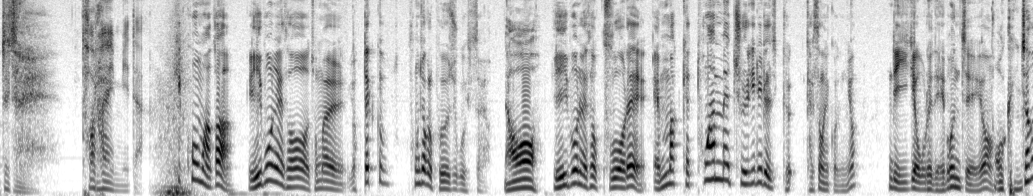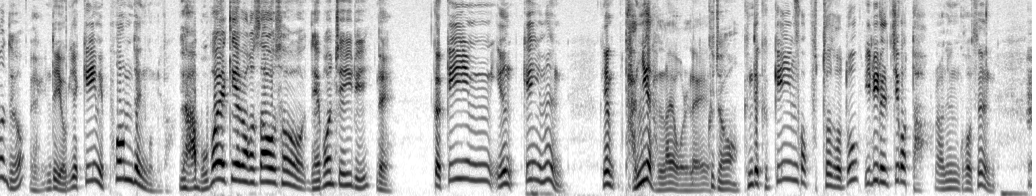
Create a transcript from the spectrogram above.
모두들 털하입니다. 피코마가 일본에서 정말 역대급 성적을 보여주고 있어요. 어, 일본에서 9월에 앱마켓 통합 매출 1위를 달성했거든요. 근데 이게 올해 네 번째예요. 어 굉장한데요? 네, 근데 여기에 게임이 포함된 겁니다. 야 모바일 게임하고 싸워서 네 번째 1위. 네. 그러니까 게임은 게임은 그냥 단위가 달라요 원래. 그죠? 근데 그 게임과 붙어서도 1위를 찍었다라는 것은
